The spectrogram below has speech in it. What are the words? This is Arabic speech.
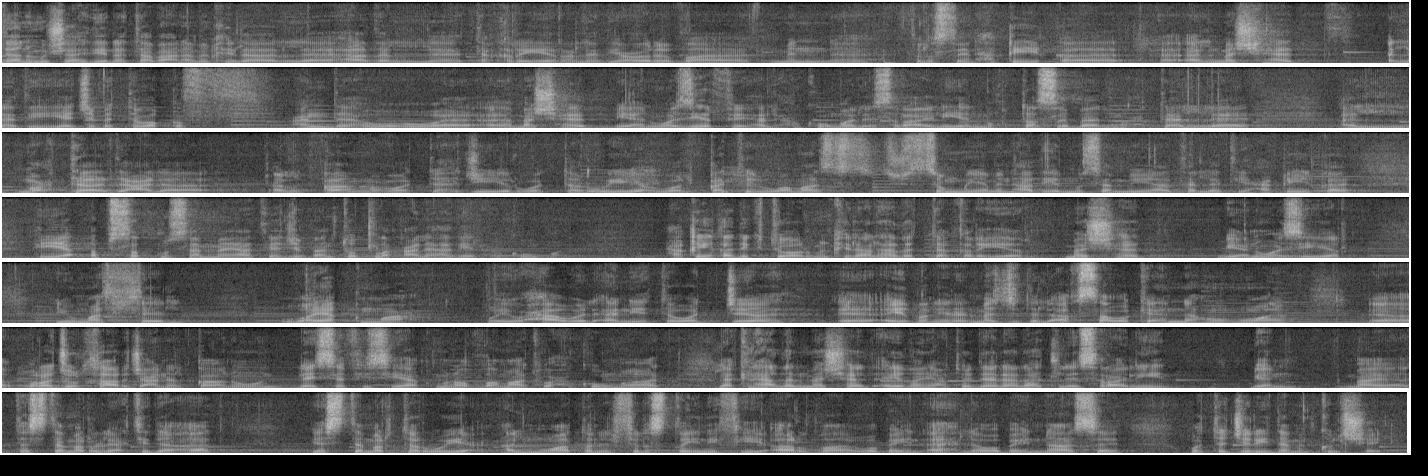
إذا مشاهدينا تابعنا من خلال هذا التقرير الذي عرض من فلسطين حقيقة المشهد الذي يجب التوقف عنده هو مشهد بأن وزير في الحكومة الإسرائيلية المغتصبة المحتلة المعتادة على القمع والتهجير والترويع والقتل وما سمي من هذه المسميات التي حقيقة هي أبسط مسميات يجب أن تطلق على هذه الحكومة. حقيقة دكتور من خلال هذا التقرير مشهد بأن وزير يمثل ويقمع ويحاول أن يتوجه أيضا إلى المسجد الأقصى وكأنه هو رجل خارج عن القانون ليس في سياق منظمات وحكومات. لكن هذا المشهد أيضا يعطي دلالات للإسرائيليين بأن ما تستمر الاعتداءات يستمر ترويع المواطن الفلسطيني في أرضه وبين أهله وبين ناسه والتجريده من كل شيء.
